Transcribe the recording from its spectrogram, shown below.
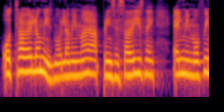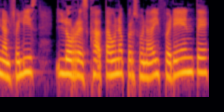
otra vez lo mismo, la misma princesa Disney, el mismo final feliz, lo rescata una persona diferente,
